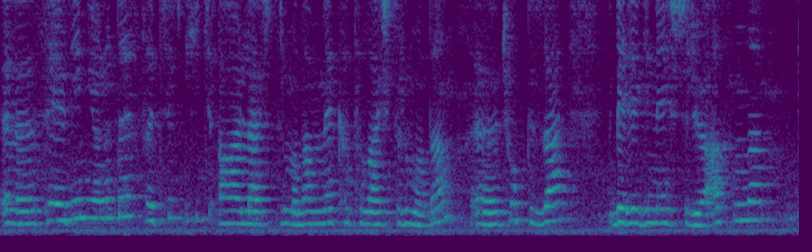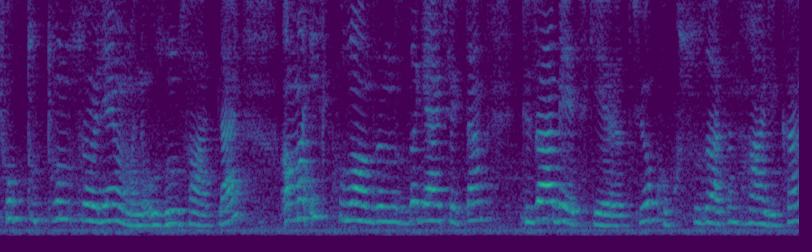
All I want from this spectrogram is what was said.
E, sevdiğim yönü de saçı hiç ağırlaştırmadan ve katılaştırmadan e, çok güzel belirginleştiriyor. Aslında çok tuttuğunu söyleyemem hani uzun saatler. Ama ilk kullandığınızda gerçekten güzel bir etki yaratıyor. Kokusu zaten harika.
